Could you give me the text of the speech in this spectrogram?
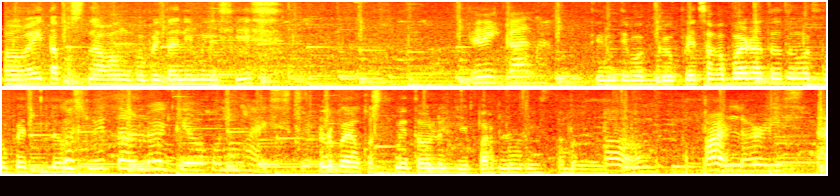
Okay, tapos na akong gupitan ni Mrs. Galing ka na. Hindi maggupit. Saan ka ba natuto maggupit, Lo? Cosmetology ako nung high school. Ano ba yung cosmetology? Parlorista ba yun? Oo. Parlorista.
